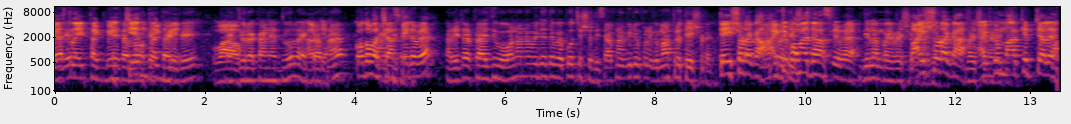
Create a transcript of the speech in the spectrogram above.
ব্যাস থাকবে। থাকবে চেন থাকবে। এক জোড়া কানের দুল একটা আপনার কত পাচ্ছে আজকে এটা ভাই আর এটার প্রাইস দিব অন্যান্য ভিডিওতে ভাই পঁচিশশো দিচ্ছে আপনার ভিডিও মাত্র তেইশশো টাকা। তেইশশো টাকা। একটু 2300 কমায় দেন আজকে ভাই। দিলাম ভাই বাইশশো টাকা। একদম মার্কেট চ্যালেঞ্জ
